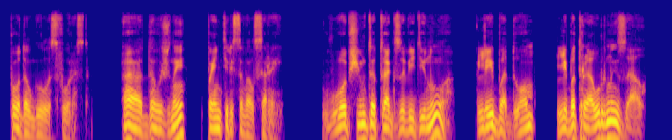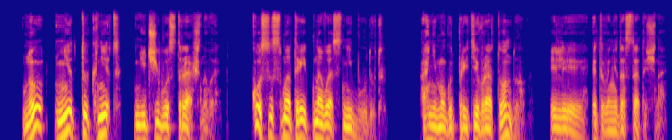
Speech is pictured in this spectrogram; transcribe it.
— подал голос Форест. «А должны?» — поинтересовался Рэй. «В общем-то, так заведено. Либо дом, либо траурный зал. Ну, нет так нет. Ничего страшного. Косы смотреть на вас не будут. Они могут прийти в ротонду? Или этого недостаточно?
